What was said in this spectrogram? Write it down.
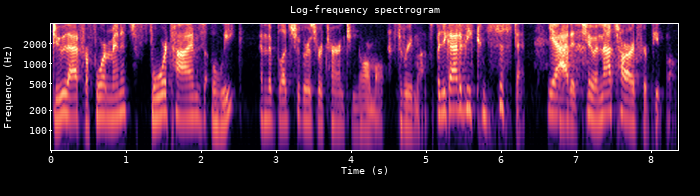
do that for four minutes four times a week and the blood sugars return to normal in three months. But you got to be consistent yeah. at it too and that's hard for people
